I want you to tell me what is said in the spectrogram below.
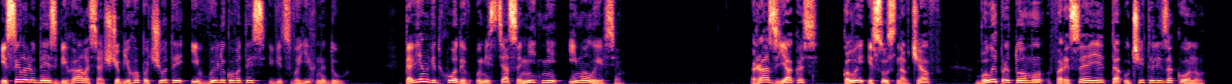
і сила людей збігалася, щоб його почути і вилікуватись від своїх недуг. Та він відходив у місця самітні і молився. Раз якось, коли Ісус навчав, були при тому фарисеї та учителі закону,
